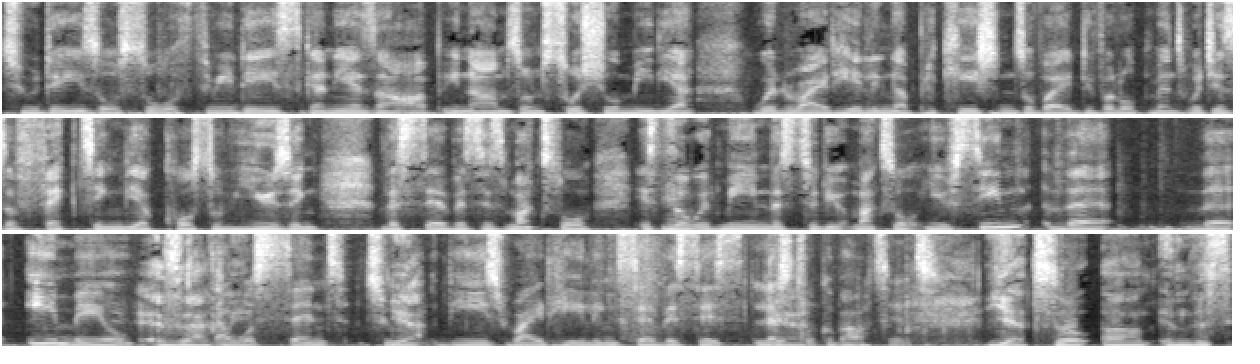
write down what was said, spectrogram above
two days or so, three days, Ghanaians are up in arms on social media with ride hailing applications over a development which is affecting their cost of using the services. Maxwell is still mm. with me in the studio. Maxwell, you've seen the the email exactly. that was sent to yeah. these ride hailing services. Let's yeah. talk about it. Yeah. So um, in this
